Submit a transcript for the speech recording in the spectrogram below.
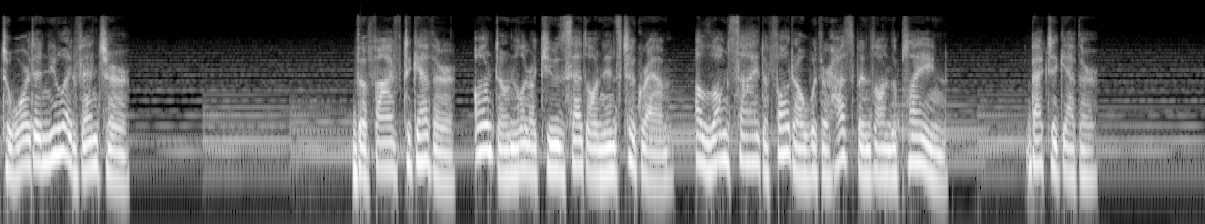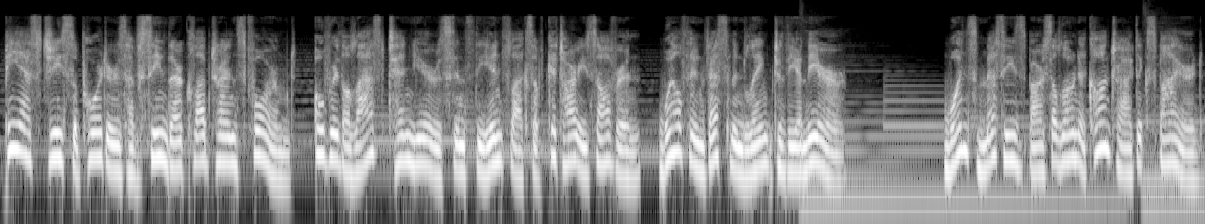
toward a new adventure. The five together, Antonela Roccuzzo said on Instagram, alongside a photo with her husband on the plane. Back together, PSG supporters have seen their club transformed over the last 10 years since the influx of Qatari sovereign wealth investment linked to the Emir. Once Messi's Barcelona contract expired,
